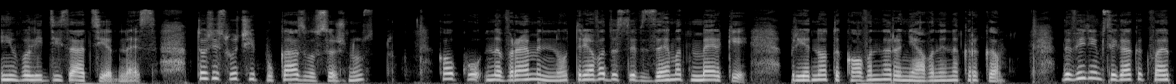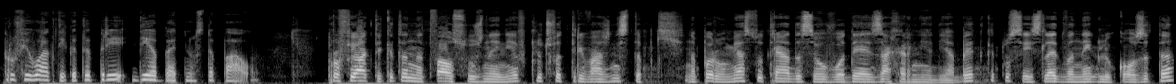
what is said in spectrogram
инвалидизация днес. Този случай показва всъщност колко навременно трябва да се вземат мерки при едно такова нараняване на крака. Да видим сега каква е профилактиката при диабетно стъпало. Профилактиката на това осложнение включва три важни стъпки. На първо място трябва да се овладее захарния диабет, като се изследва не глюкозата,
